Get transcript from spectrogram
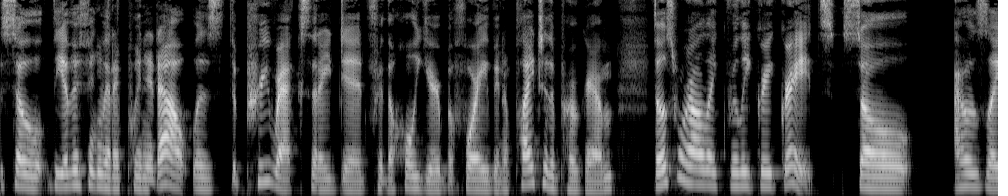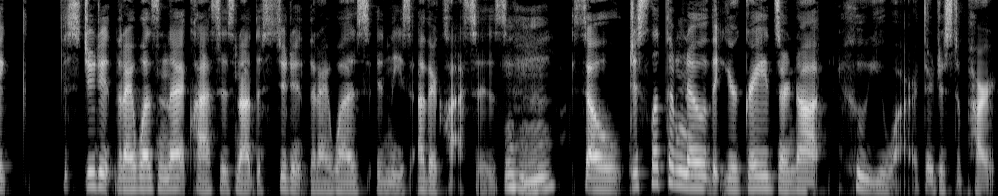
so the other thing that I pointed out was the prereqs that I did for the whole year before I even applied to the program. Those were all like really great grades. So I was like, the student that I was in that class is not the student that I was in these other classes. Mm-hmm. So just let them know that your grades are not who you are, they're just a part.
